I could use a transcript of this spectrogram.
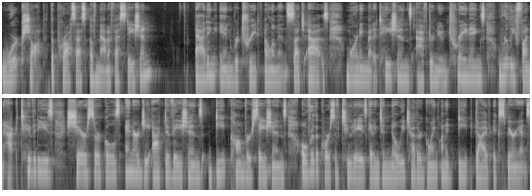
workshop the process of manifestation adding in retreat elements such as morning meditations, afternoon trainings, really fun activities, share circles, energy activations, deep conversations over the course of two days, getting to know each other, going on a deep dive experience.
